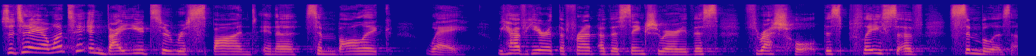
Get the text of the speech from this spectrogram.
So today, I want to invite you to respond in a symbolic way. We have here at the front of the sanctuary this threshold, this place of symbolism.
